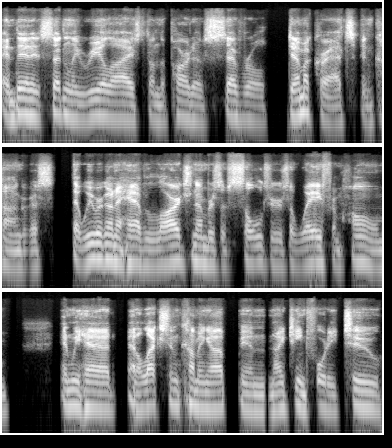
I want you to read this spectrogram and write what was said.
and then it suddenly realized on the part of several Democrats in Congress that we were going to have large numbers of soldiers away from home. And we had an election coming up in 1942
